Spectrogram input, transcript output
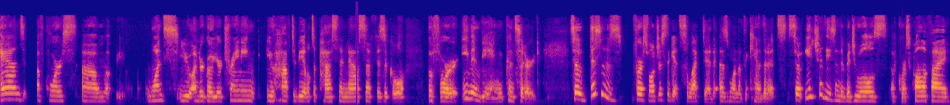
And of course, um, once you undergo your training, you have to be able to pass the NASA physical before even being considered. So, this is, first of all, just to get selected as one of the candidates. So, each of these individuals, of course, qualified.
